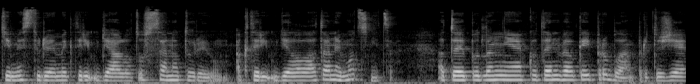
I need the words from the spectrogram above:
těmi studiemi, který udělalo to sanatorium a který udělala ta nemocnice. A to je podle mě jako ten velký problém, protože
